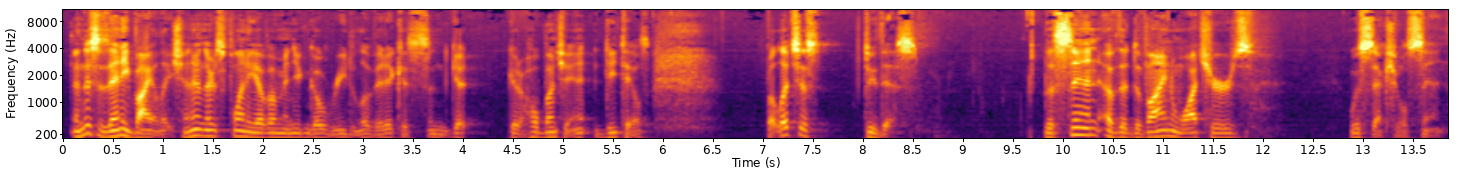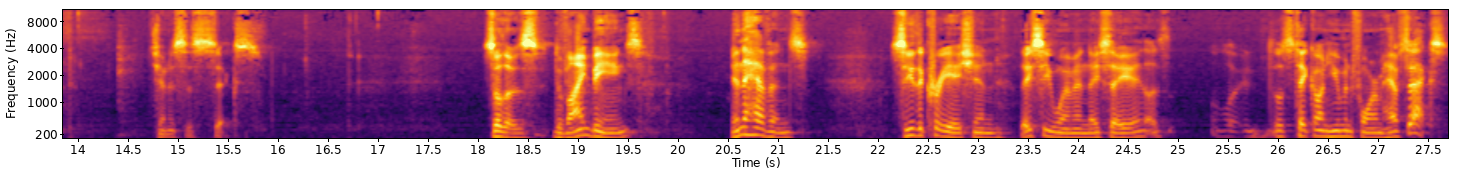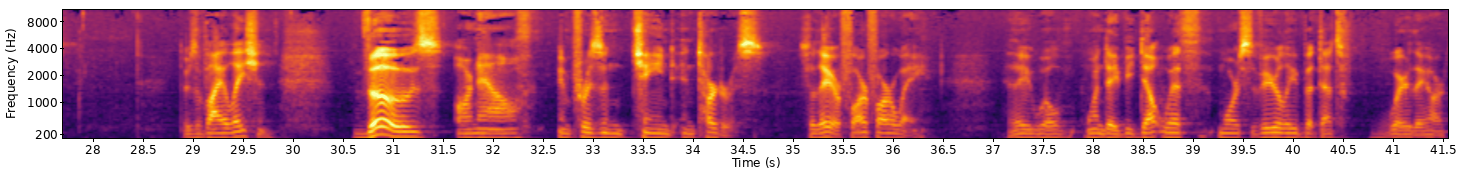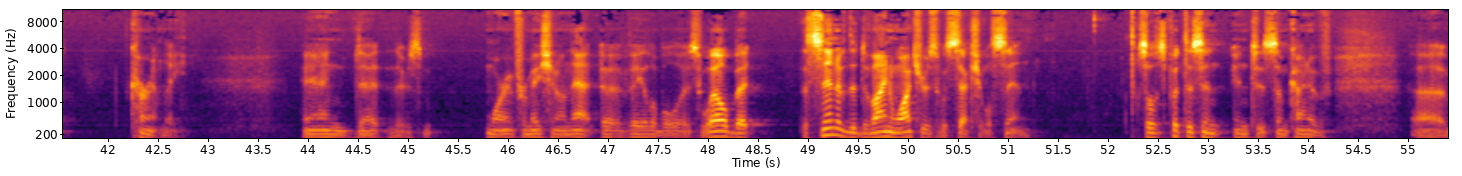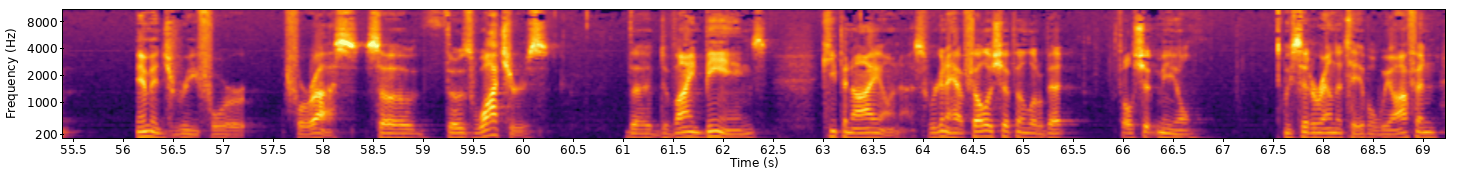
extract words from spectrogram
And this is any violation, and there's plenty of them, and you can go read Leviticus and get, get a whole bunch of eh, details. But let's just do this. The sin of the divine watchers was sexual sin. Genesis 6. So those divine beings in the heavens see the creation, they see women, they say, let's, let's take on human form, have sex. There's a violation. Those are now imprisoned, chained in Tartarus. So they are far, far away. They will one day be dealt with more severely, but that's where they are currently. And uh, there's more information on that available as well. But the sin of the divine watchers was sexual sin. So let's put this in, into some kind of uh, imagery for for us. So those watchers, the divine beings, keep an eye on us. We're going to have fellowship in a little bit, fellowship meal. We sit around the table. We often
